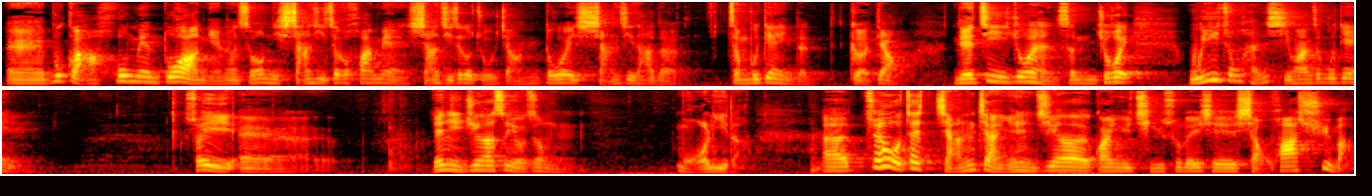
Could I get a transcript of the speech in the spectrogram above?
呃，不管后面多少年的时候，你想起这个画面，想起这个主角，你都会想起他的整部电影的格调，你的记忆就会很深，你就会无意中很喜欢这部电影。所以，呃，岩井俊二是有这种魔力的。呃，最后再讲讲岩井俊二关于情书的一些小花絮吧。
